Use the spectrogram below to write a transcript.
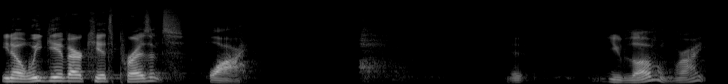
You know, we give our kids presents. Why? You love them, right?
